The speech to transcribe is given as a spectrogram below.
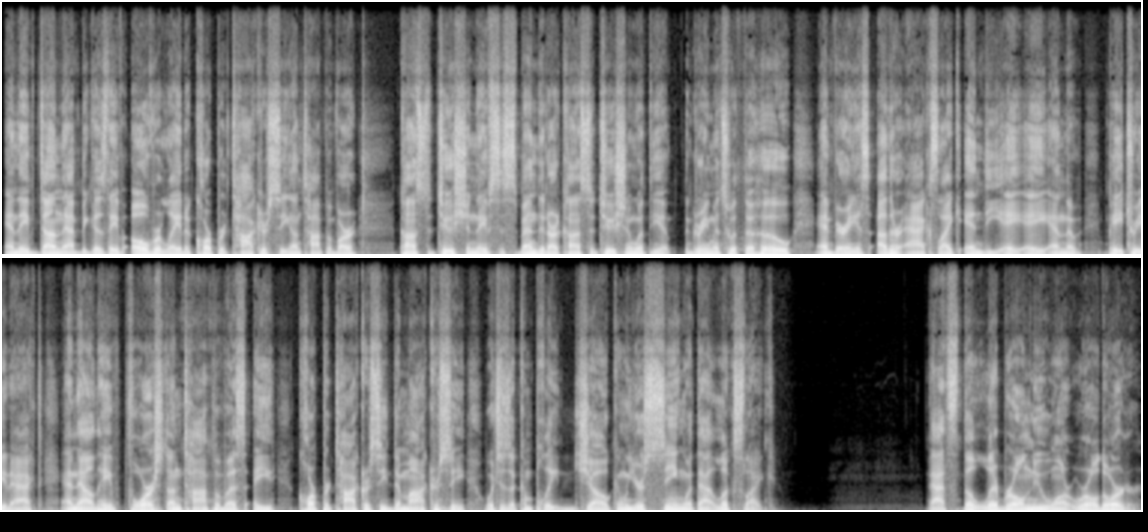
And they've done that because they've overlaid a corporatocracy on top of our Constitution. They've suspended our Constitution with the agreements with the WHO and various other acts like NDAA and the Patriot Act. And now they've forced on top of us a corporatocracy democracy, which is a complete joke. And you're seeing what that looks like. That's the liberal New World Order.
